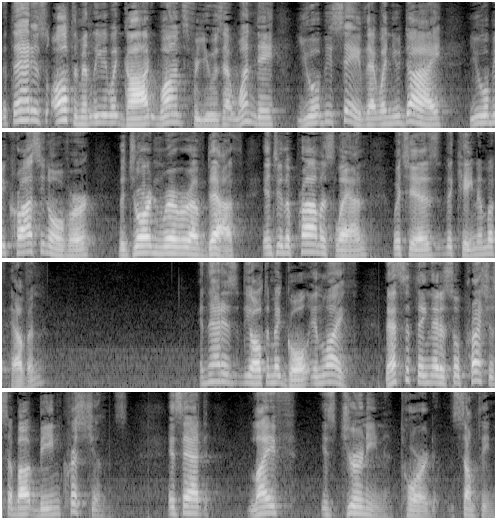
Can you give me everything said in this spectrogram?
that that is ultimately what God wants for you is that one day you will be saved, that when you die, you will be crossing over the Jordan River of death into the promised land, which is the kingdom of heaven. And that is the ultimate goal in life. That's the thing that is so precious about being Christians, is that life is journeying toward something.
